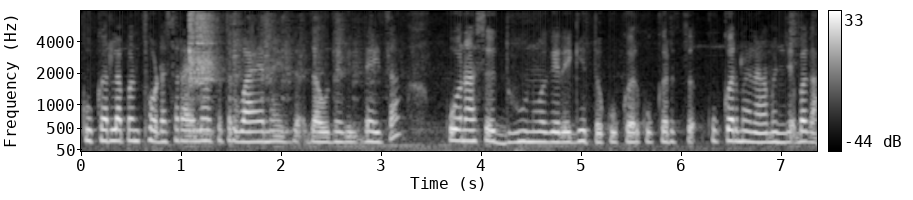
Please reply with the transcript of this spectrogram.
कुकरला पण थोडासा राहिला होता तर वाया नाही जाऊ दे- द्यायचा. कोण असं धुवून वगैरे घेतं कुकर कुकरचं कुकर म्हणा म्हणजे बघा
